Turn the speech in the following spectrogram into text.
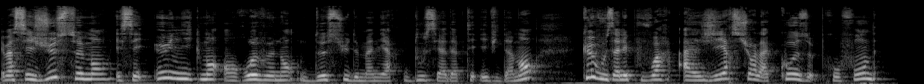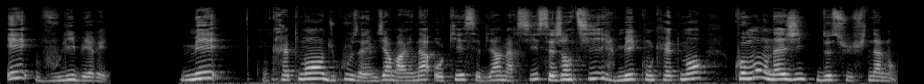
eh ben c'est justement et c'est uniquement en revenant dessus de manière douce et adaptée évidemment que vous allez pouvoir agir sur la cause profonde et vous libérer. Mais concrètement, du coup, vous allez me dire Marina, OK, c'est bien, merci, c'est gentil, mais concrètement, comment on agit dessus finalement?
